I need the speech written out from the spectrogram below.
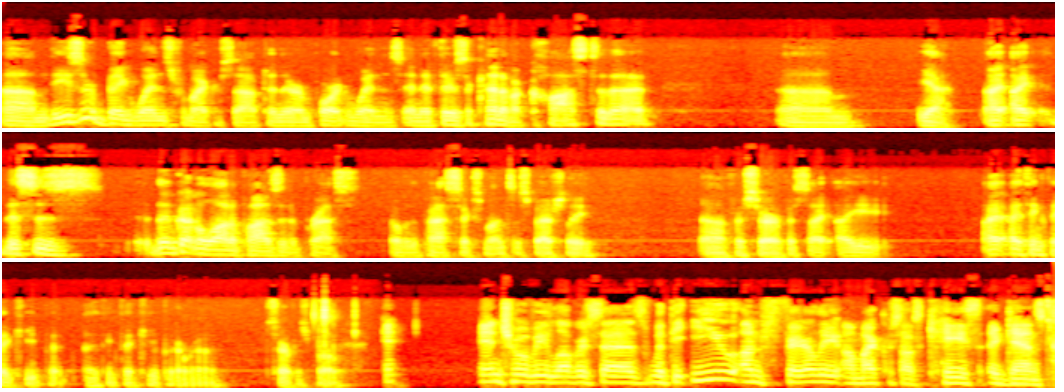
um, these are big wins for Microsoft, and they're important wins. And if there's a kind of a cost to that, um, yeah, I, I, this is they've gotten a lot of positive press over the past six months, especially uh, for Surface. I, I, I think they keep it. I think they keep it around Surface Pro. Anchovy Lover says, with the EU unfairly on Microsoft's case against,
